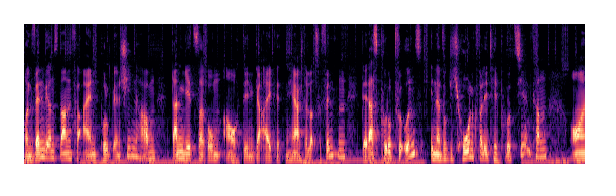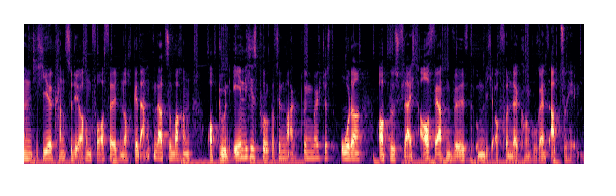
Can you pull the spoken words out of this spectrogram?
Und wenn wir uns dann für ein Produkt entschieden haben, dann geht es darum, auch den geeigneten Hersteller zu finden, der das Produkt für uns in einer wirklich hohen Qualität produzieren kann. Und hier kannst du dir auch im Vorfeld noch Gedanken dazu machen, ob du ein ähnliches Produkt auf den Markt bringen möchtest oder ob du es vielleicht aufwerten willst, um dich auch von der Konkurrenz abzuheben.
